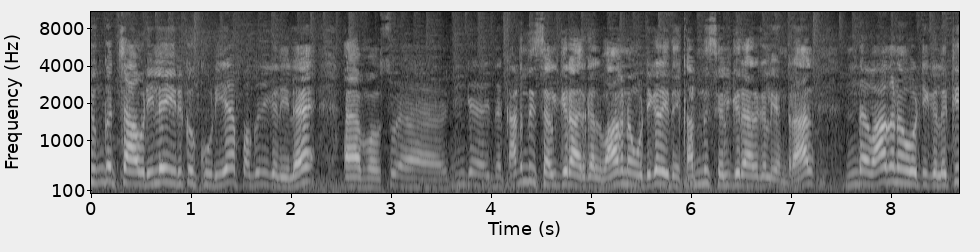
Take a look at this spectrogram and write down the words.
சுங்கச்சாவடியில் இருக்கக்கூடிய பகுதிகளில் இங்கே இதை கடந்து செல்கிறார்கள். வாகன ஓட்டிகள் இதை கடந்து செல்கிறார்கள் என்றால் இந்த வாகன ஓட்டிகளுக்கு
